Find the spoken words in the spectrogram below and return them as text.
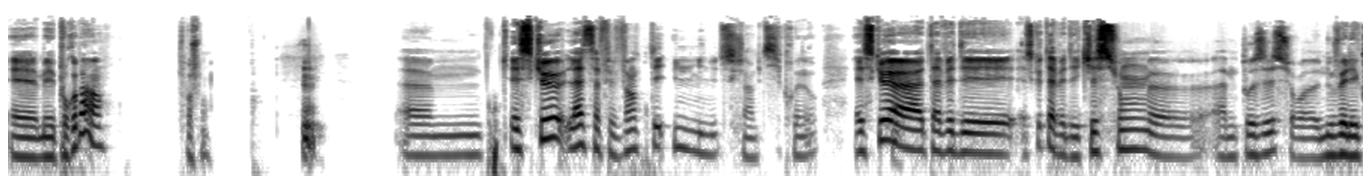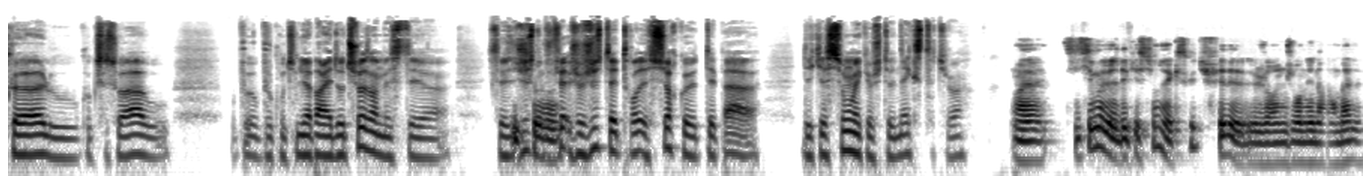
Et, mais pourquoi pas, hein Franchement. Hmm. Euh, est-ce que là ça fait 21 minutes j'ai un petit chrono. Est-ce que euh, t'avais des est-ce que t'avais des questions euh, à me poser sur euh, nouvelle école ou quoi que ce soit ou on peut on peut continuer à parler d'autres choses hein, mais c'était euh, c'est juste fait- je veux juste être sûr que t'aies pas des questions et que je te next, tu vois. Ouais. Si, si, moi, j'ai des questions. Qu'est-ce que tu fais de, genre une journée normale?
